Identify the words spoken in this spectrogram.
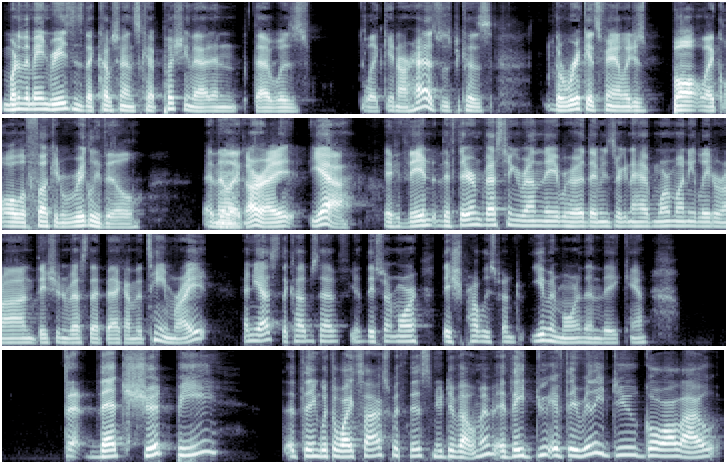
one of the main reasons that Cubs fans kept pushing that and that was like in our heads was because the Ricketts family just bought like all of fucking Wrigleyville, and they're Right. like, all right, yeah. If they if they're investing around the neighborhood, that means they're gonna have more money later on. They should invest that back on the team, right? And yes, the Cubs have they spent more. They should probably spend even more than they can. That that should be a thing with the White Sox with this new development. If they do, if they really do go all out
